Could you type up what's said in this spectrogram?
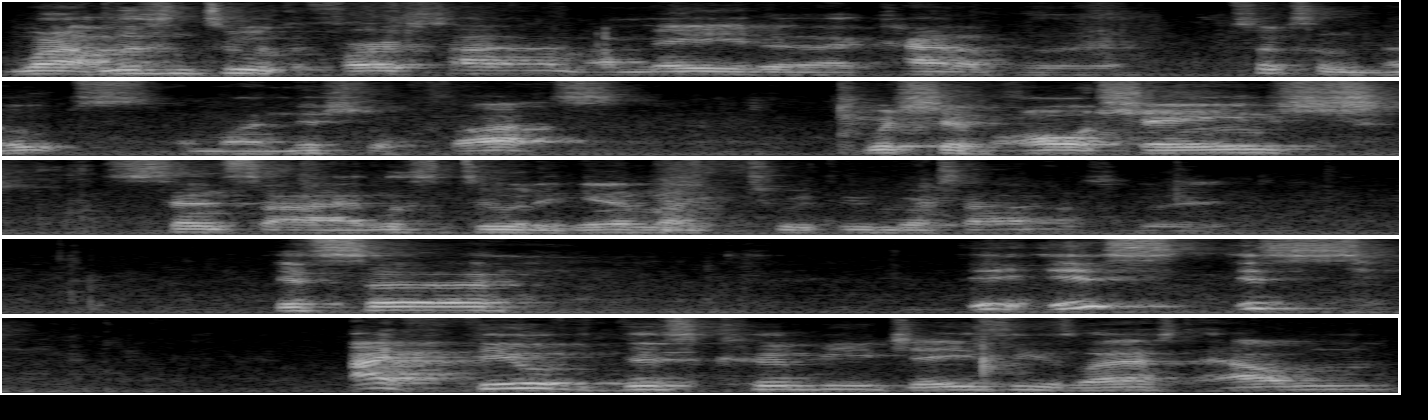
when I listened to it the first time, I made a kind of a took some notes on my initial thoughts, which have all changed since I listened to it again like two or three more times. But it's uh it, it's it's I feel that this could be Jay Z's last album,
